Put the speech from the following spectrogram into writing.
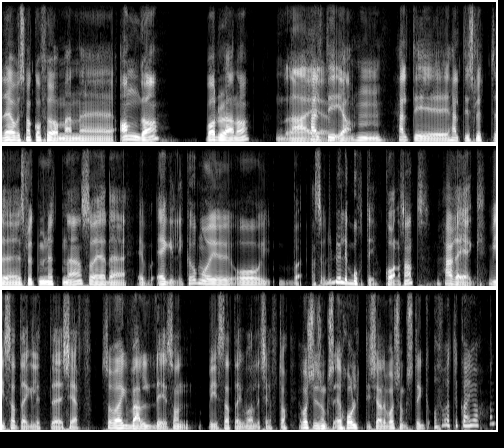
det har vi snakket om før, men uh, Anga Var du der da? Nei, Helt i, ja, hmm, helt i, helt i slutt, uh, sluttminuttene så er det Jeg, jeg liker å, å Altså, du er litt borti corner, sant? Her er jeg. Viser at jeg er litt uh, sjef. Så var jeg veldig sånn Viste at jeg var litt sjef, da. Jeg var ikke sånn, jeg holdt ikke, eller var ikke noe stygg. Og vet du hva han gjør? Han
